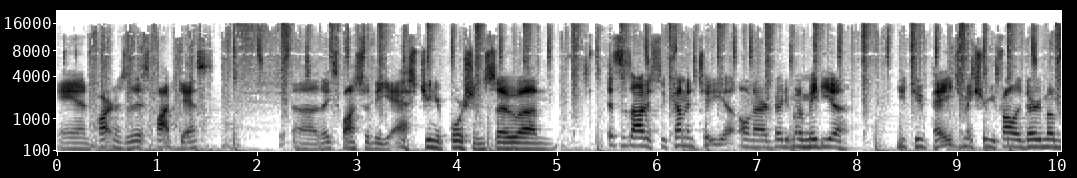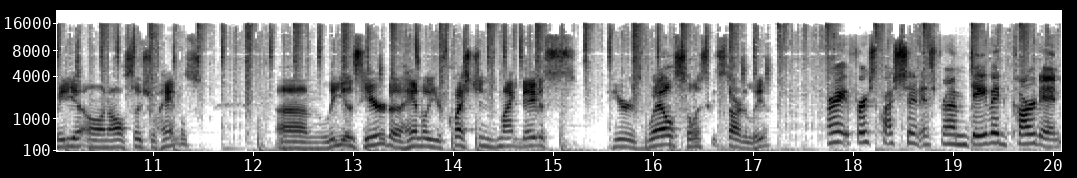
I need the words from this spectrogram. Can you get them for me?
and partners of this podcast. Uh, they sponsor the ask junior portion. So um, this is obviously coming to you on our dirty mo media youtube page. Make sure you follow dirty mo media on all social handles. Um, leah's here to handle your questions. Mike davis here as well. So let's get started leah. All right, first question is from David Carden.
